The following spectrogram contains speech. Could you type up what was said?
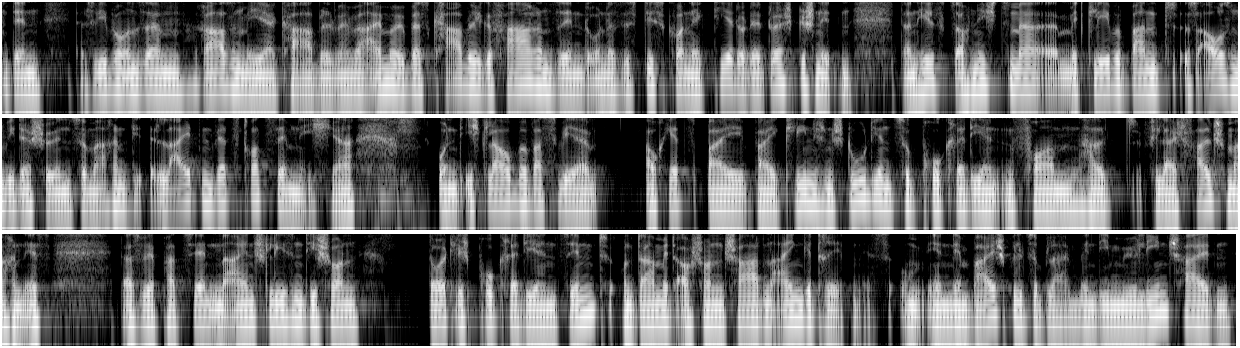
denn das ist wie bei unserem Rasenmäherkabel. Wenn wir einmal übers Kabel gefahren sind und es ist diskonnektiert oder durchgeschnitten, dann hilft es auch nichts mehr, äh, mit Klebeband das Außen wieder schön zu machen. Leiten wird es trotzdem nicht. Ja? Und ich glaube, was wir auch jetzt bei, bei klinischen Studien zu progredienten Formen halt vielleicht falsch machen, ist, dass wir Patienten einschließen, die schon deutlich progredient sind und damit auch schon Schaden eingetreten ist. Um in dem Beispiel zu bleiben, wenn die Myelinscheiden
